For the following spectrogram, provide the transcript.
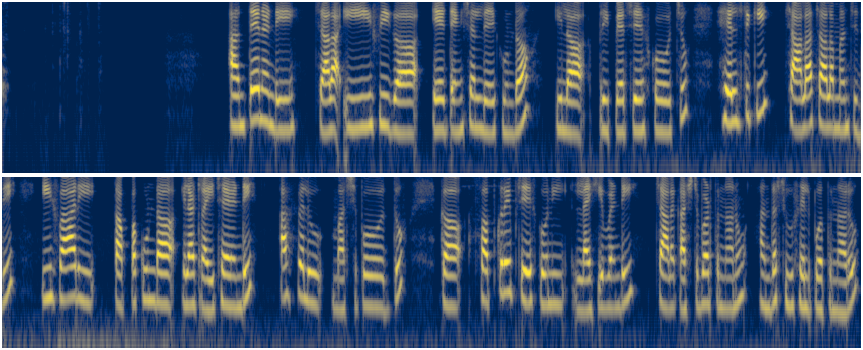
అంతేనండి. చాలా ఈజీగా ఏ టెన్షన్ లేకుండా ఇలా ప్రిపేర్ చేసుకోవచ్చు. హెల్త్కి చాలా చాలా మంచిది. ఈసారి తప్పకుండా ఇలా ట్రై చేయండి. అసలు మర్చిపోవద్దు. ఇక సబ్స్క్రైబ్ చేసుకొని లైక్ ఇవ్వండి. చాలా కష్టపడుతున్నాను. అందరు చూసి వెళ్ళిపోతున్నారు.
